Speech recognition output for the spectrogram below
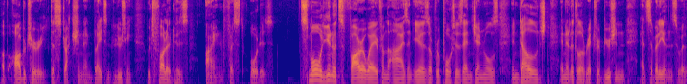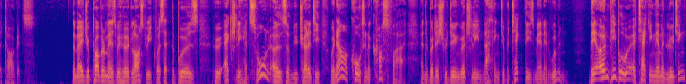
of arbitrary destruction and blatant looting which followed his iron fist orders. Small units far away from the eyes and ears of reporters and generals indulged in a little retribution, and civilians were the targets. The major problem, as we heard last week, was that the Boers, who actually had sworn oaths of neutrality, were now caught in a crossfire, and the British were doing virtually nothing to protect these men and women. Their own people were attacking them and looting,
